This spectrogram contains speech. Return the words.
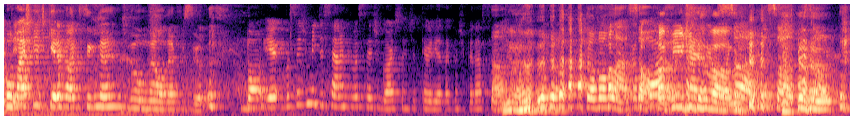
Por mais que a gente queira falar que sim, né? Não, não, né, Priscila? Bom, eu- vocês me disseram que vocês gostam de teoria da conspiração. Então vamos lá, solta. Papinho de intervalo. Solta, solta, solta.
